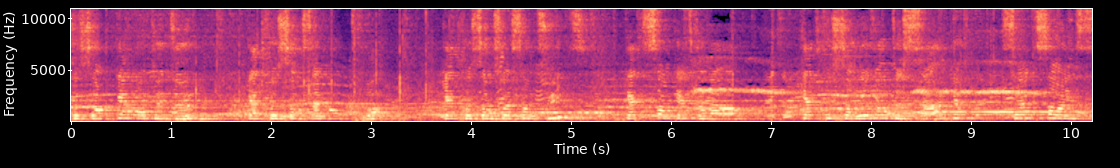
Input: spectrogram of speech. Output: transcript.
442, 453, 468, 481, 495, 505,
